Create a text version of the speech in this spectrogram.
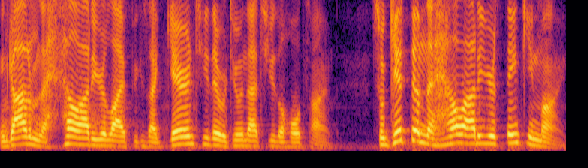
and got them the hell out of your life because I guarantee they were doing that to you the whole time. So get them the hell out of your thinking mind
